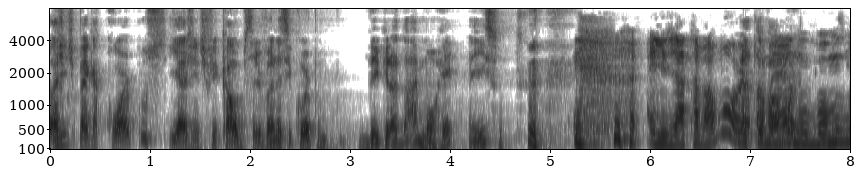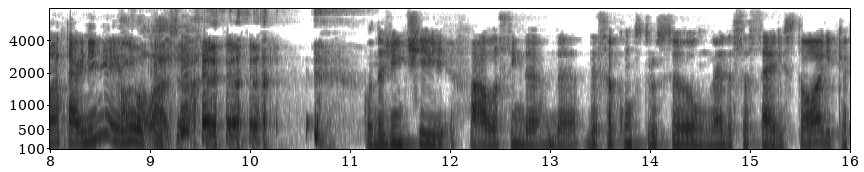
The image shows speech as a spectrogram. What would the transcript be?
A gente pega corpos e a gente fica observando esse corpo degradar, morrer? É isso? Ele já tava morto, já tava né? Morto. Não vamos matar ninguém, tava Lucas. lá já. Quando a gente fala assim da, da, dessa construção, né, dessa série histórica,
